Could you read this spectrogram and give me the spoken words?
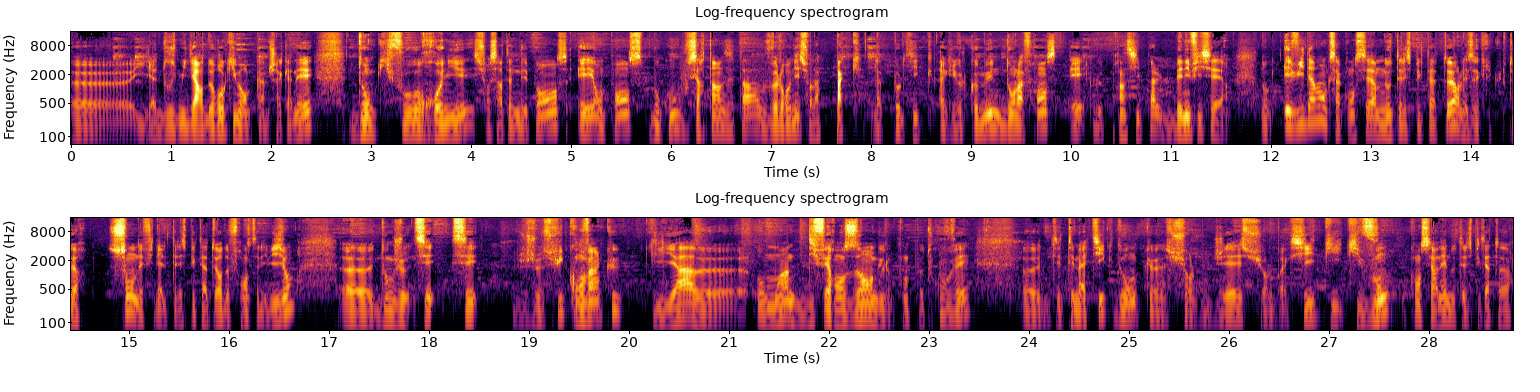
il y a 12 milliards d'euros qui manquent quand même chaque année. Donc il faut rogner sur certaines dépenses et on pense beaucoup certains États veulent renier sur la PAC, la politique agricole commune, dont la France est le principal bénéficiaire. Donc évidemment que ça concerne nos téléspectateurs, les agriculteurs sont des fidèles téléspectateurs de France Télévisions. Euh, donc je, je suis convaincu qu'il y a euh, au moins différents angles qu'on peut trouver, euh, des thématiques donc sur le budget, sur le Brexit, qui, qui vont concerner nos téléspectateurs.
